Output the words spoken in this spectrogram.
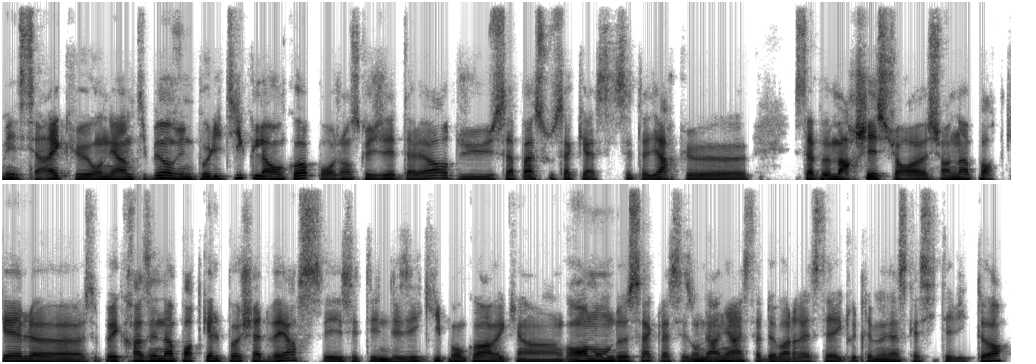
Mais c'est vrai qu'on est un petit peu dans une politique, là encore, pour rejoindre ce que je disais tout à l'heure, du ça passe ou ça casse. C'est-à-dire que ça peut marcher sur, sur n'importe quel, euh, ça peut écraser n'importe quelle poche adverse. Et c'était une des équipes encore avec un grand nombre de sacs la saison dernière, et ça devrait le rester avec toutes les menaces qu'a cité Victor.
